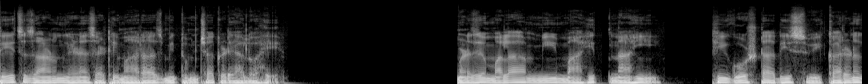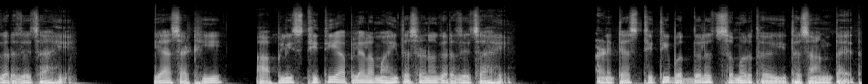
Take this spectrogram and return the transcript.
तेच जाणून घेण्यासाठी महाराज मी तुमच्याकडे आलो आहे. म्हणजे मला मी माहीत नाही. ही गोष्ट आधी स्वीकारणं गरजेचं आहे. यासाठी आपली स्थिती आपल्याला माहीत असणं गरजेचं आहे. आणि त्या स्थितीबद्दलच समर्थ इथं सांगतायत.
